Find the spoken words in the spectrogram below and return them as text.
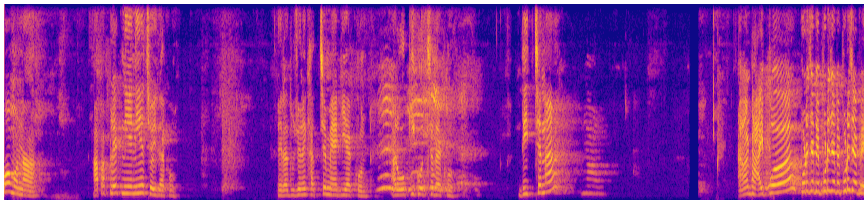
ও মোনা, আপা প্লেট নিয়ে নিয়েছে, ওই দেখো। এরা দুজনে খাচ্ছে ম্যাগি এখন। আর ও কি করছে দেখো। দিচ্ছে না? আমার ভাইপো পড়ে যাবে পড়ে যাবে পড়ে যাবে।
